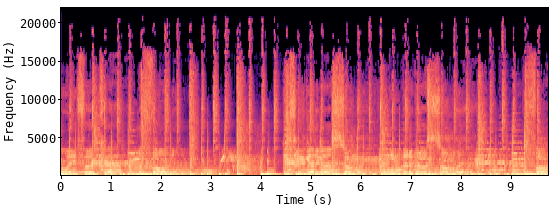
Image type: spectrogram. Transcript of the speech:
Away for California. If you gotta go somewhere, then you better go somewhere far.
